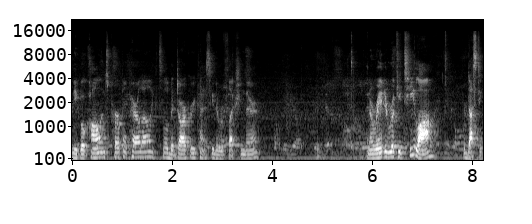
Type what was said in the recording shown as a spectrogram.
Nico Collins, purple parallel. It's a little bit darker. You kind of see the reflection there. And a rated rookie T Law for Dusty.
